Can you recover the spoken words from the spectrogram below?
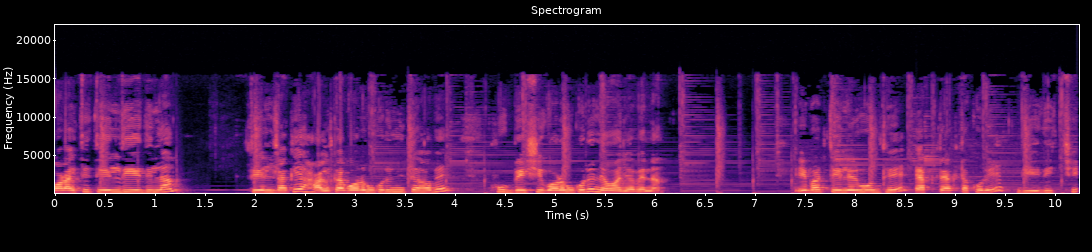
কড়াইতে তেল দিয়ে দিলাম। তেলটাকে হালকা গরম করে নিতে হবে। খুব বেশি গরম করে নেওয়া যাবে না। এবার তেলের মধ্যে একটা একটা করে দিয়ে দিচ্ছি।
